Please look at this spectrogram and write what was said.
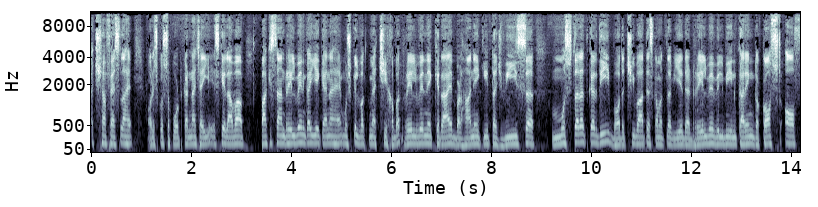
अच्छा फैसला है और इसको सपोर्ट करना चाहिए। इसके अलावा पाकिस्तान रेलवे का ये कहना है, मुश्किल वक्त में अच्छी खबर। रेलवे ने किराए बढ़ाने की तजवीज़ मुस्तरद कर दी। बहुत अच्छी बात है। इसका मतलब ये that railway will be incurring the cost of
